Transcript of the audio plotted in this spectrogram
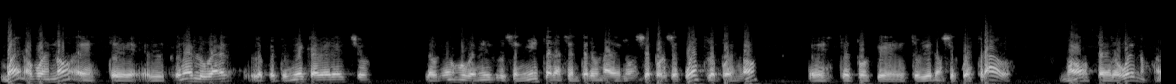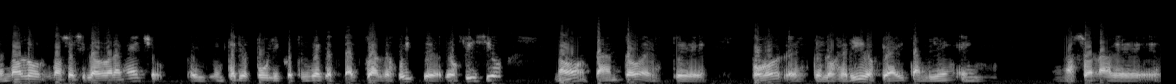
Bueno, pues no. Este, en primer lugar, lo que tendría que haber hecho la Unión Juvenil Cruceñista era sentar una denuncia por secuestro, pues no, este, porque estuvieron secuestrados, ¿no? Pero bueno, no lo, no sé si lo habrán hecho. El Ministerio Público tendría que actuar de, de, de oficio, ¿no? Tanto este por este, los heridos que hay también en, la zona de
